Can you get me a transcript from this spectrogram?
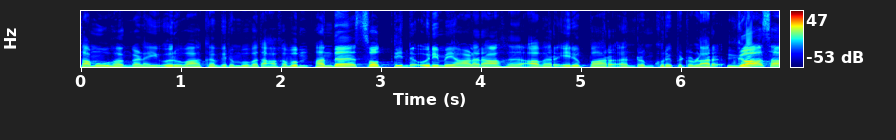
சமூகங்களை உருவாக்க விரும்புவதாகவும் அந்த சொத்தின் உரிமையாளராக அவர் இருப்பார் என்றும் குறிப்பிட்டுள்ளார். காசா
